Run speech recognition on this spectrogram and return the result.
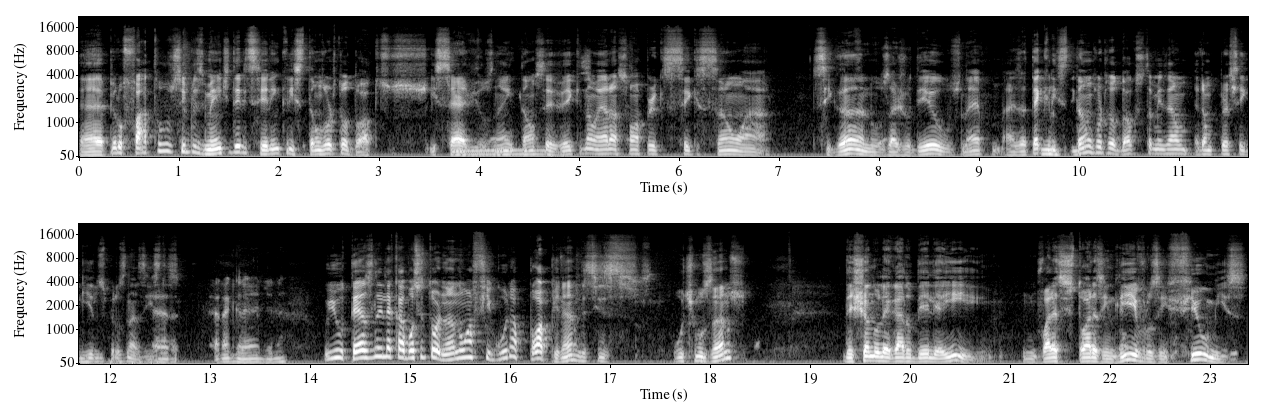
É, pelo fato simplesmente deles serem cristãos ortodoxos e sérvios, né? Então você vê que não era só uma perseguição a ciganos, a judeus, né? Mas até cristãos ortodoxos também eram, eram perseguidos pelos nazistas. Era, era, grande, né? E o Tesla ele acabou se tornando uma figura pop, né? Nesses últimos anos, deixando o legado dele aí várias histórias em livros, em filmes.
